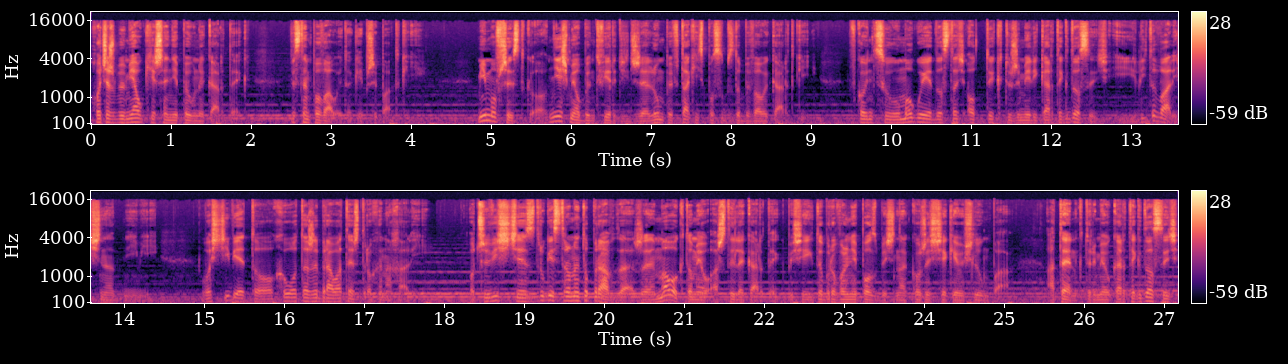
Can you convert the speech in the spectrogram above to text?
chociażby miał kieszenie pełne kartek. Występowały takie przypadki. Mimo wszystko, nie śmiałbym twierdzić, że lumpy w taki sposób zdobywały kartki. W końcu mogły je dostać od tych, którzy mieli kartek dosyć i litowali się nad nimi. Właściwie to hołota żebrała też trochę na hali. Oczywiście z drugiej strony to prawda, że mało kto miał aż tyle kartek, by się ich dobrowolnie pozbyć na korzyść jakiegoś lumpa. A ten, który miał kartek dosyć,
